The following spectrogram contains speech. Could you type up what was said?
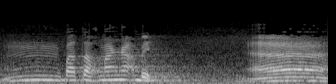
Hmm, patah semangat be. Ah.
